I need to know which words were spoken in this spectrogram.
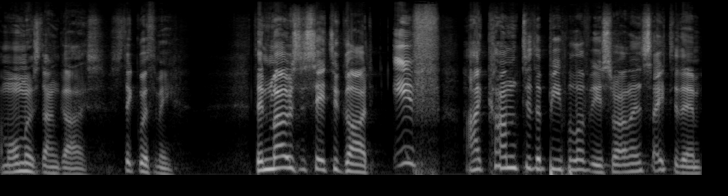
I'm almost done, guys. Stick with me. Then Moses said to God, If I come to the people of Israel and say to them,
